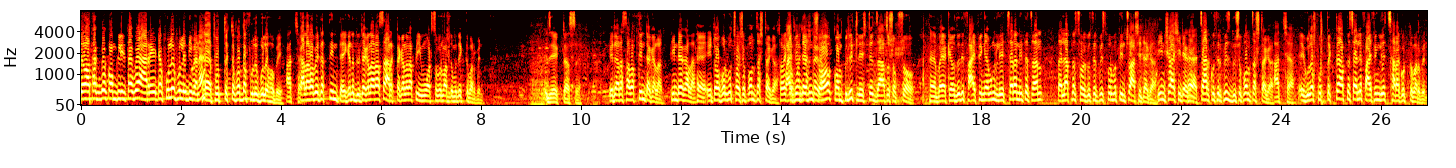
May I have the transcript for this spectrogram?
দেওয়া থাকবে কমপ্লিট থাকবে আর এটা ফুলে ফুলে দিবে না? হ্যাঁ প্রত্যেকটা পর্দা ফুলে ফুলে হবে। আচ্ছা। কালার হবে এটা তিনটা এখানে দুইটা কালার আছে আরেকটা কালার আপনি ইমো হোয়াটসঅ্যাপের মাধ্যমে দেখতে পারবেন। যে একটা আছে। এটার আছে আবার তিনটা কালার তিনটা কালার হ্যাঁ এটা পড়ব ছয়শো পঞ্চাশ টাকা। 650 পাইপিং টাইপিং সহ কমপ্লিট লিস্টে যা আছে সব সহ। হ্যাঁ ভাইয়া কেউ যদি পাইপিং এবং লেট ছাড়া নিতে চান তাহলে আপনার ছয় কুচের পিস পড়ব তিনশো আশি টাকা। তিনশো আশি টাকা। হ্যাঁ চার কুচের পিস দুশো পঞ্চাশ টাকা। আচ্ছা। এগুলো প্রত্যেকটা আপনি চাইলে পাইপিং লেস ছাড়া করতে পারবেন।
